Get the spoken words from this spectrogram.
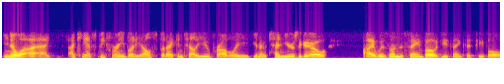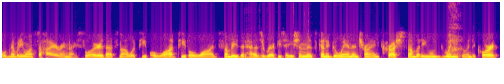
You know, I I can't speak for anybody else, but I can tell you probably, you know, 10 years ago, I was on the same boat. You think that people, nobody wants to hire a nice lawyer. That's not what people want. People want somebody that has a reputation that's going to go in and try and crush somebody when, when you go into court.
